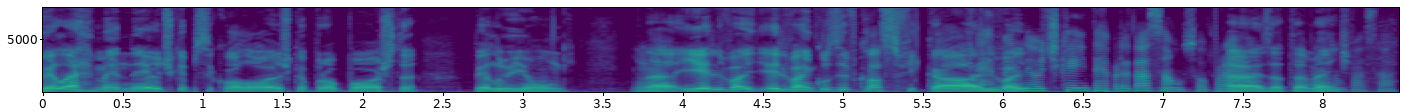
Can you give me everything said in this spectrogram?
pela hermenêutica psicológica proposta pelo Jung, né? E ele vai, ele vai inclusive classificar, ele vai... Hermenêutica é interpretação, só para É, não exatamente. passar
